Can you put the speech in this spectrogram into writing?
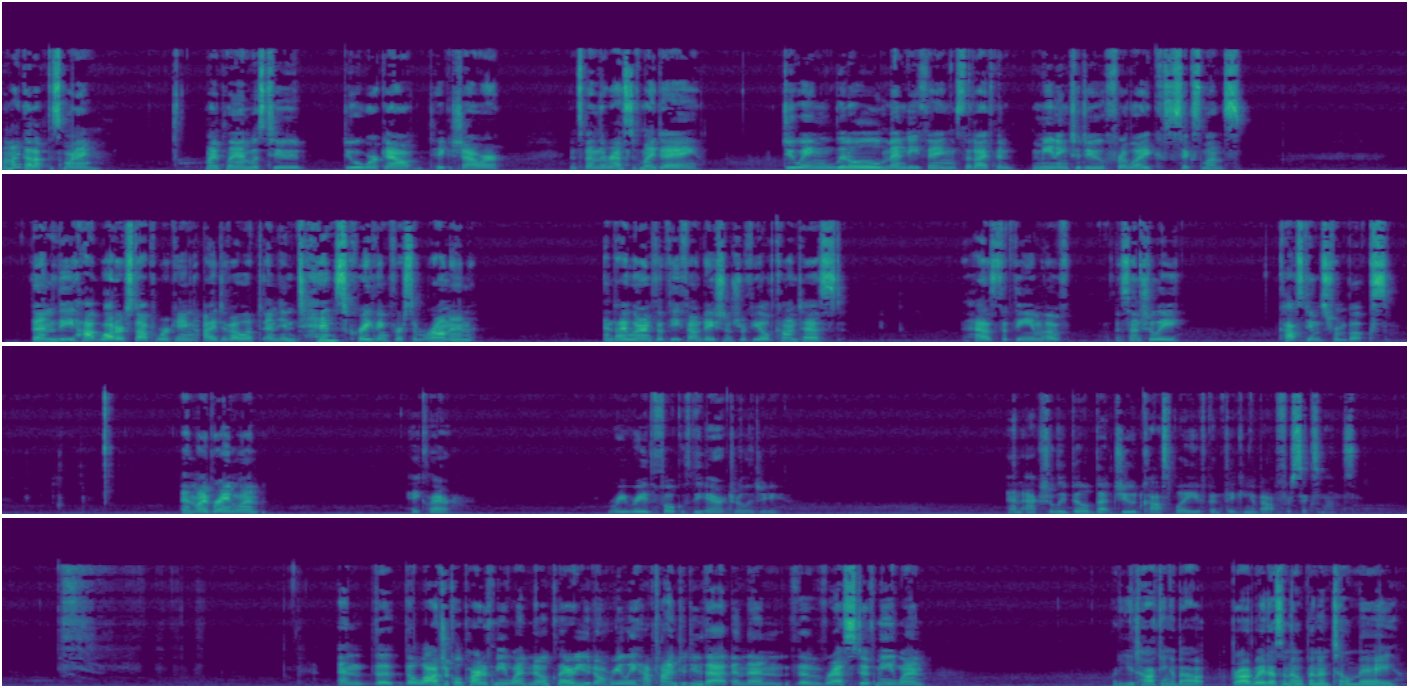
When I got up this morning, my plan was to do a workout, take a shower, and spend the rest of my day doing little Mendy things that I've been meaning to do for like six months. Then the hot water stopped working. I developed an intense craving for some ramen, and I learned that the Foundations Revealed contest has the theme of essentially costumes from books. And my brain went, Hey Claire, reread Folk of the Air trilogy and actually build that Jude cosplay you've been thinking about for six months. And the, the logical part of me went, no, Claire, you don't really have time to do that. And then the rest of me went, what are you talking about? Broadway doesn't open until May.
